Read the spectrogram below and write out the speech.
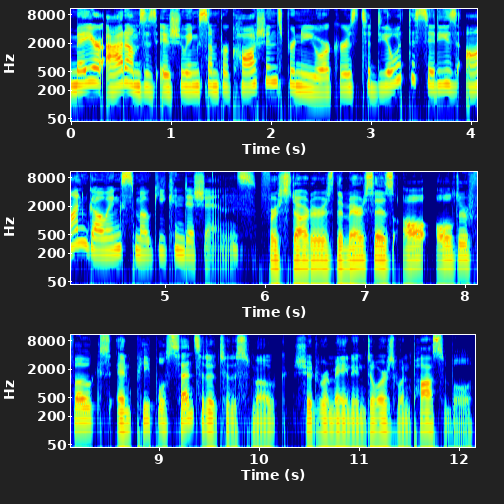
Mayor Adams is issuing some precautions for New Yorkers to deal with the city's ongoing smoky conditions. For starters, the mayor says all older folks and people sensitive to the smoke should remain indoors when possible.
